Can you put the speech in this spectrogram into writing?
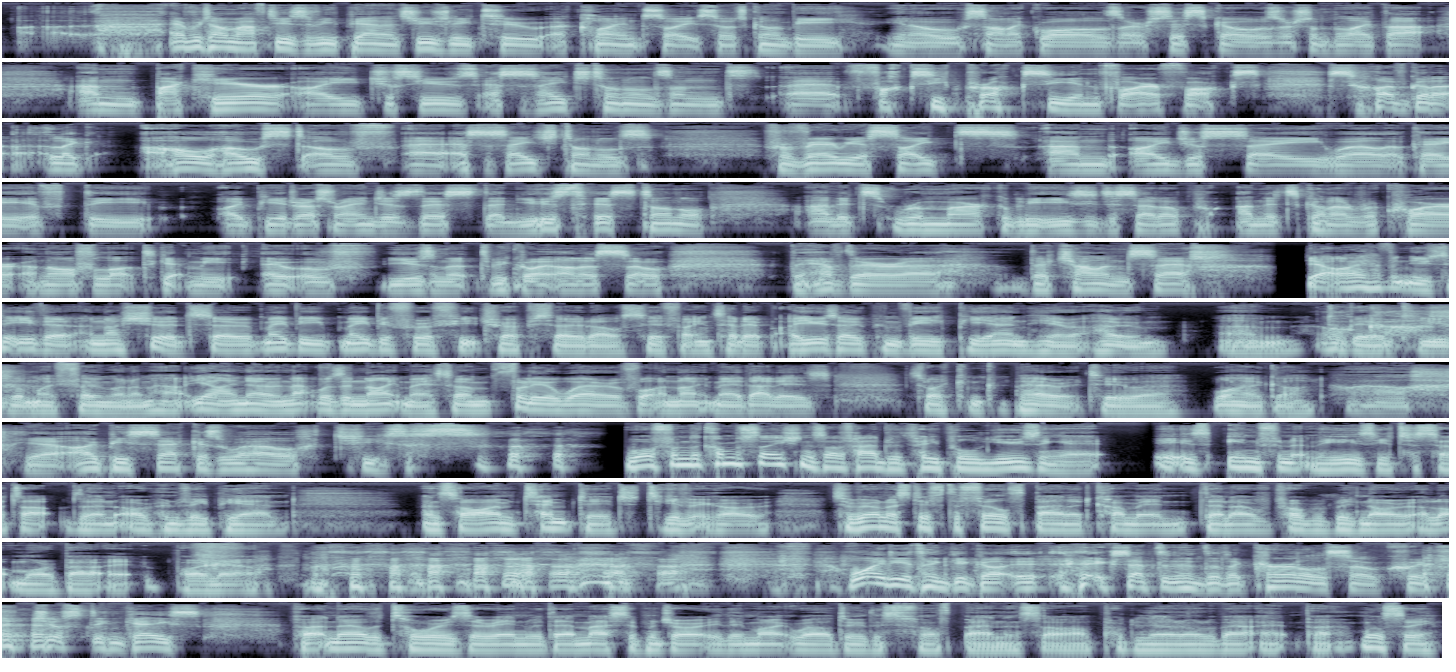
every time I have to use a VPN, it's usually to a client site. So it's going to be, you know, SonicWalls or Cisco's or something like that. And back here, I just use SSH tunnels and uh, FoxyProxy in Firefox. So I've got a, like a whole host of uh, SSH tunnels for various sites. And I just say, well, okay, if the IP address range is this, then use this tunnel. And it's remarkably easy to set up and it's going to require an awful lot to get me out of using it, to be quite honest. So they have their, uh, their challenge set. Yeah, I haven't used it either, and I should. So maybe, maybe for a future episode, I'll see if I can set it up. I use OpenVPN here at home, um, to Oh, be able God. to use on my phone when I'm out. Yeah, I know, and that was a nightmare. So I'm fully aware of what a nightmare that is. So I can compare it to uh, WireGuard. Well, yeah, IPsec as well. Jesus. Well, from the conversations I've had with people using it, it is infinitely easier to set up than OpenVPN. And so I'm tempted to give it a go. To be honest, if the filth ban had come in, then I would probably know a lot more about it by now. Why do you think it got accepted into the kernel so quick? Just in case. but now the Tories are in with their massive majority, they might well do this filth ban. And so I'll probably learn all about it, but we'll see.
